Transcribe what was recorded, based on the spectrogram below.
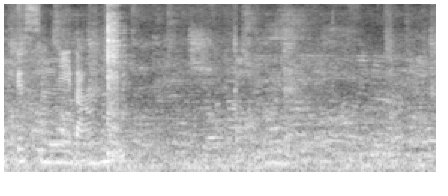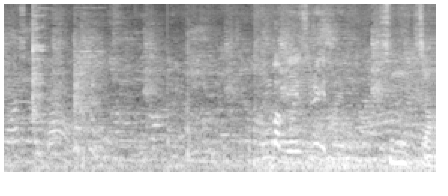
먹겠습니다. 볶음밥 예술이겠다 이거. 진짜.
